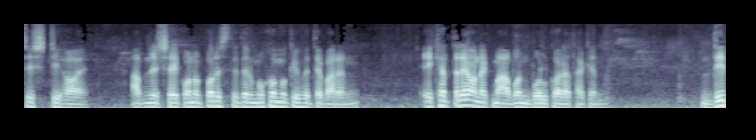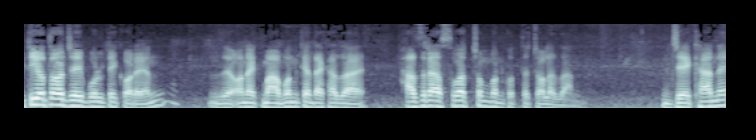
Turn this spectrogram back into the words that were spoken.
সৃষ্টি হয়। আপনি সে কোনো পরিস্থিতির মুখোমুখি হতে পারেন। এক্ষেত্রে অনেক মা বোন ভুল করে থাকেন। দ্বিতীয়ত, যে ভুলটি করেন, যে অনেক মা বোনকে দেখা যায়, হাজরা আসোয়াদ চুম্বন করতে চলে যান। যেখানে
